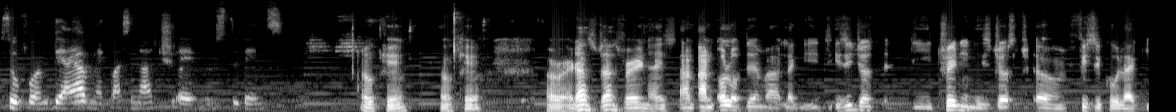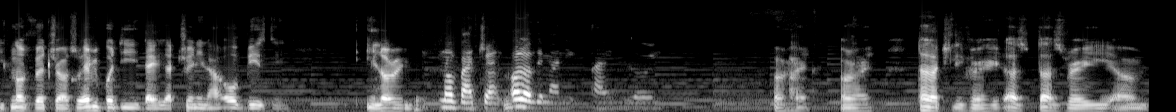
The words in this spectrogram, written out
So from there, I have my personal um, students. Okay. Okay. All right. That's that's very nice. And and all of them are like it- is it just the training is just um physical, like it's not virtual. So everybody that you're training are all based in Ilorin. Not virtual. All of them are in, Ilorin. All right, all right. That's actually very that's that's very um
